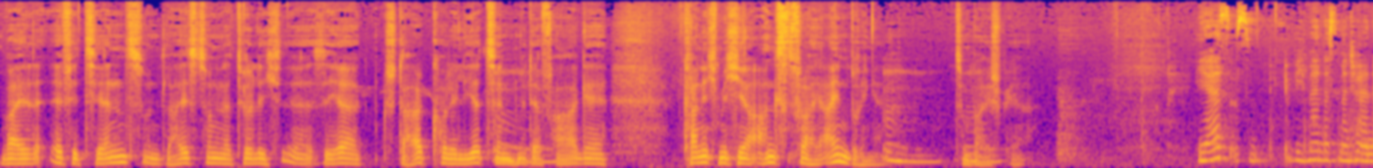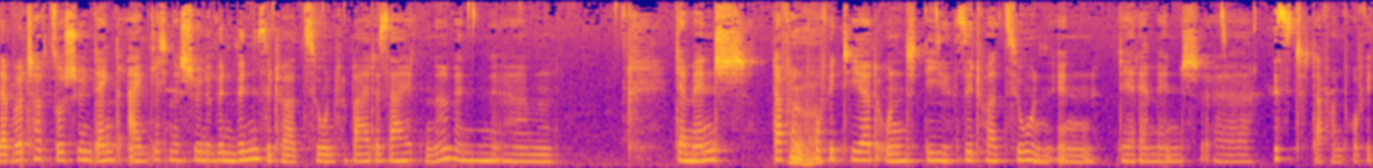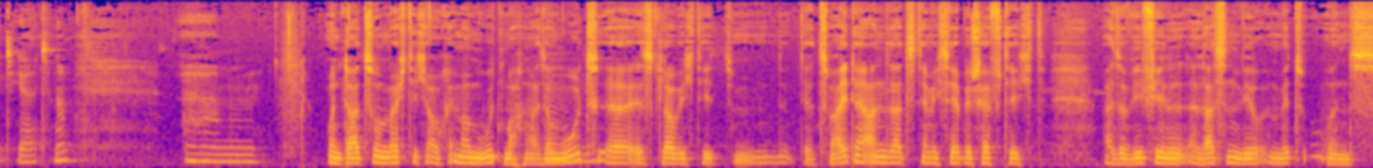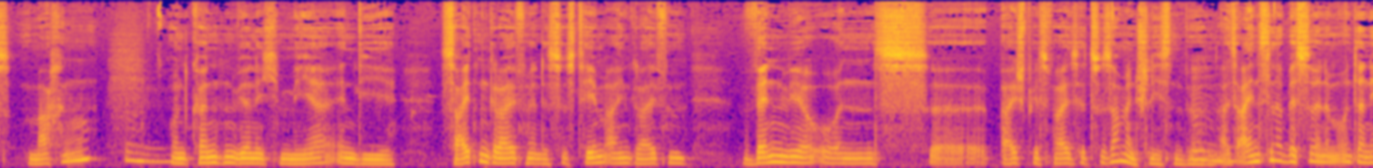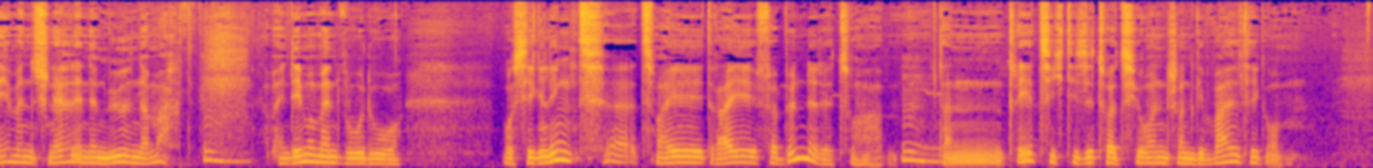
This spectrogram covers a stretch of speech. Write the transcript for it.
weil Effizienz und Leistung natürlich äh, sehr stark korreliert sind mhm. mit der Frage, kann ich mich hier angstfrei einbringen, mhm. zum mhm. Beispiel. Ja, es ist, wie man das manchmal in der Wirtschaft so schön denkt, eigentlich eine schöne Win-Win-Situation für beide Seiten. Ne? Wenn ähm, der Mensch davon ja. profitiert und die Situation, in der der Mensch äh, ist, davon profitiert. Ne? Ähm. Und dazu möchte ich auch immer Mut machen. Also mhm. Mut äh, ist, glaube ich, die, der zweite Ansatz, der mich sehr beschäftigt. Also wie viel lassen wir mit uns machen mhm. und könnten wir nicht mehr in die Seiten greifen, in das System eingreifen, wenn wir uns äh, beispielsweise zusammenschließen würden. Mhm. Als Einzelner bist du in einem Unternehmen schnell in den Mühlen der Macht. Mhm. Aber in dem Moment, wo du wo es dir gelingt, äh, zwei, drei Verbündete zu haben, mhm. dann dreht sich die Situation schon gewaltig um.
